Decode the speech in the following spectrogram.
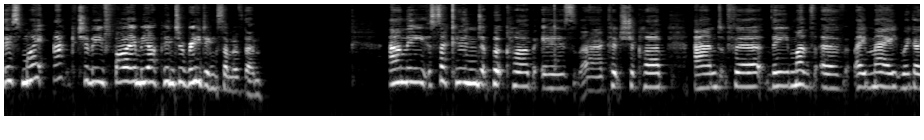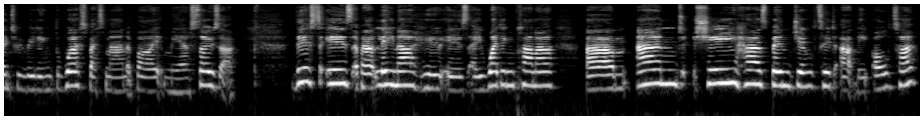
this might actually fire me up into reading some of them. And the second book club is uh, Literature Club. And for the month of May, we're going to be reading The Worst Best Man by Mia Sosa. This is about Lena, who is a wedding planner. Um, and she has been jilted at the altar.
